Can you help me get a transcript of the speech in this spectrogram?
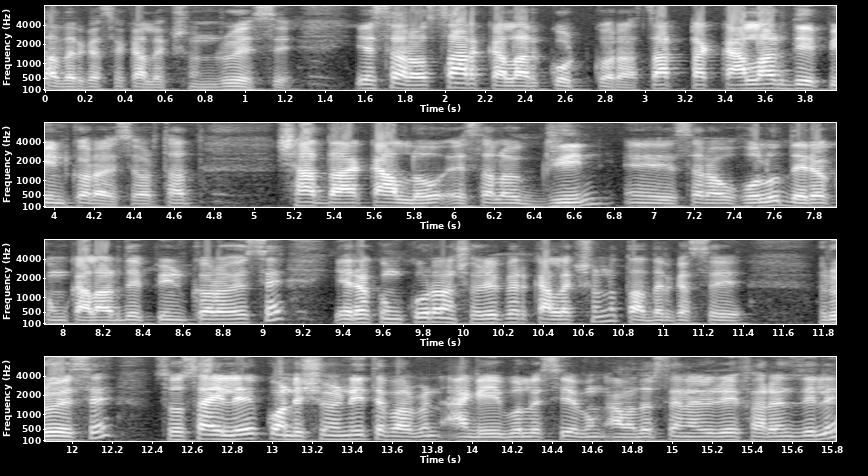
তাদের কাছে কালেকশন রয়েছে। এছাড়াও চার কালার কোড করা, চারটা কালার দিয়ে প্রিন্ট করা হয়েছে, অর্থাৎ সাদা কালো এছাড়াও গ্রিন এছাড়াও হলুদ এরকম কালার দিয়ে প্রিন্ট করা হয়েছে। এরকম কোরআন শরীফের কালেকশনও তাদের কাছে রয়েছে। সো চাইলে কন্ডিশনে নিতে পারবেন আগেই বলেছি এবং আমাদের চ্যানেলে রেফারেন্স দিলে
